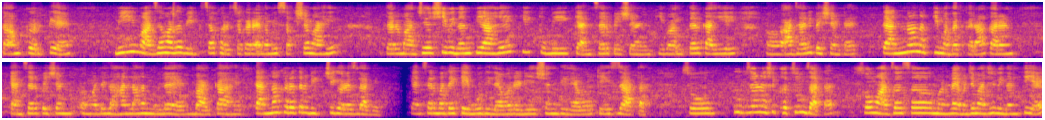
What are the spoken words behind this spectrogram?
काम करते आहे मी माझा माझा वीकचा खर्च करायला मी सक्षम आहे. तर माझी अशी विनंती आहे की तुम्ही कॅन्सर पेशंट किंवा इतर काही आजारी पेशंट आहेत त्यांना नक्की मदत करा. कारण कॅन्सर पेशंटमध्ये लहान लहान मुलं आहेत बायका आहेत त्यांना खरं तर वीकची गरज लागेल. कॅन्सरमध्ये केमो दिल्यावर रेडिएशन दिल्यावर केस जातात. सो खूप जण असे खचून जातात. सो माझं असं म्हणणं आहे म्हणजे माझी विनंती आहे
